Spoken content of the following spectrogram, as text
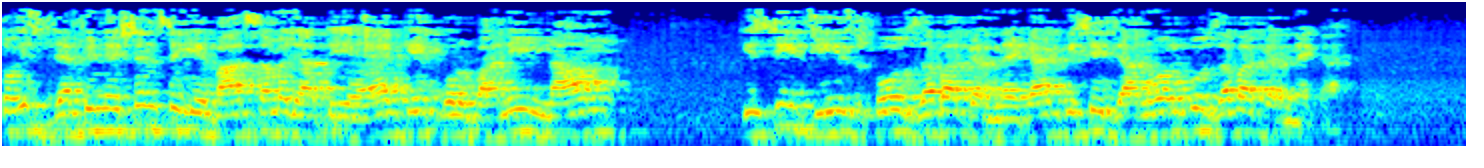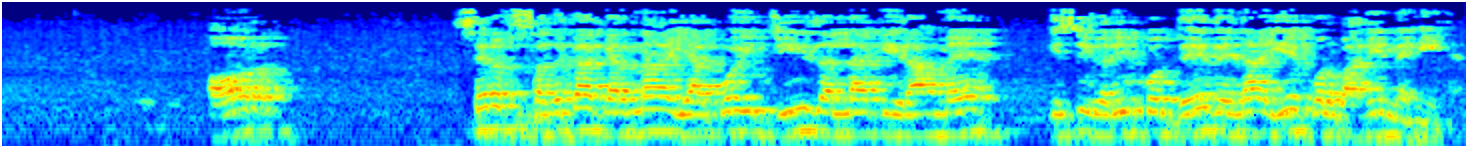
तो इस डेफिनेशन से ये बात समझ आती है कि कुर्बानी नाम किसी चीज़ को जबा करने का, किसी जानवर को जबा करने का है। और सिर्फ़ सदका करना या कोई चीज़ अल्लाह की राह में किसी गरीब को दे देना, ये कुर्बानी नहीं है।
